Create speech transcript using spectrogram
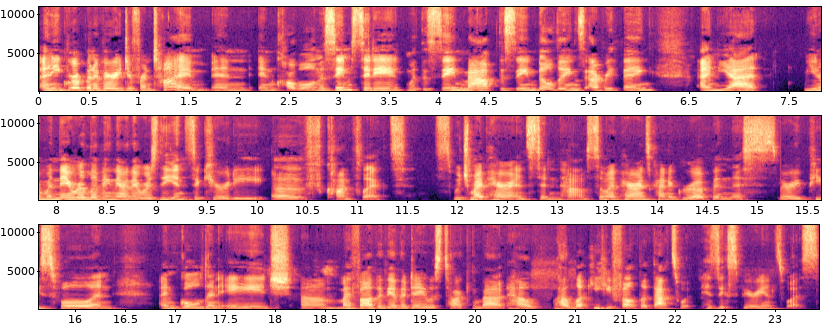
And he grew up in a very different time in in Kabul, in the same city with the same map, the same buildings, everything. And yet, you know, when they were living there, there was the insecurity of conflict which my parents didn't have. So my parents kind of grew up in this very peaceful and and golden age. Um, my father the other day was talking about how how lucky he felt that that's what his experience was,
